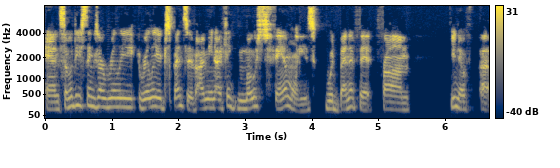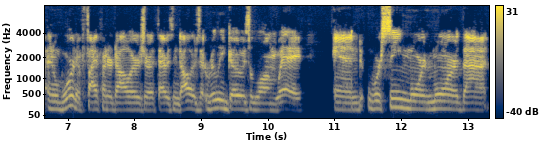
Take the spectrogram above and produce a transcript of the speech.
And some of these things are really really expensive. I mean i think most families would benefit from you know uh, an award of $500 or $1000 that really goes a long way. And we're seeing more and more that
